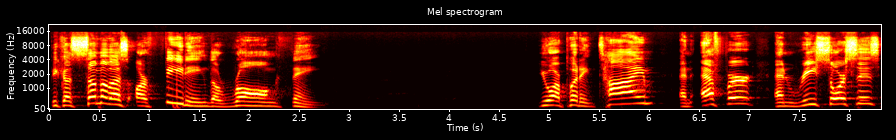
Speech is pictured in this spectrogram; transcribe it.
Because some of us are feeding the wrong thing. You are putting time and effort and resources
